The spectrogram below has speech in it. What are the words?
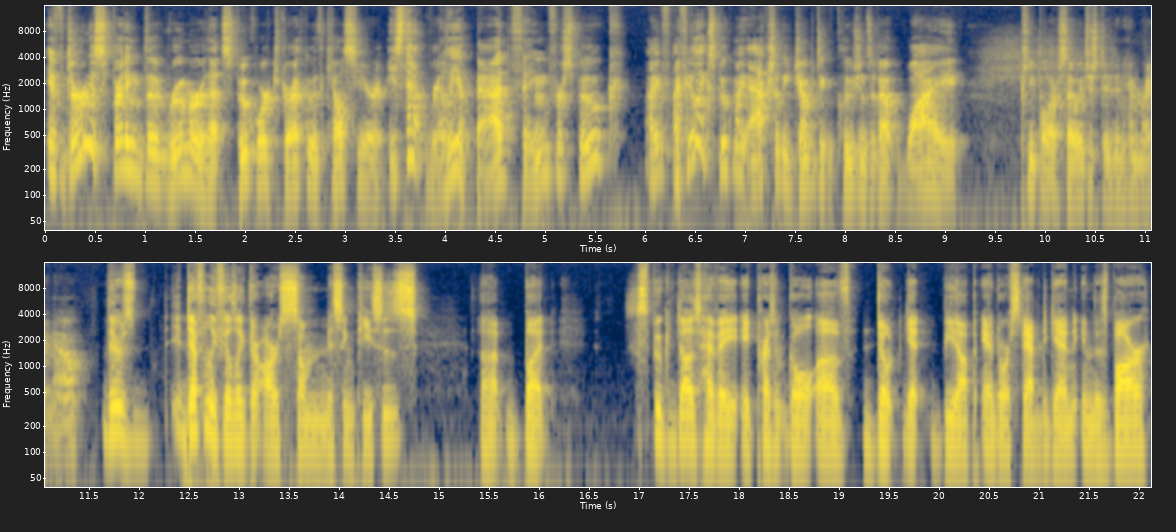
If Dern is spreading the rumor that Spook worked directly with Kelsier, is that really a bad thing for Spook? I, I feel like Spook might actually be jumping to conclusions about why people are so interested in him right now. there's it definitely feels like there are some missing pieces uh, but spook does have a, a present goal of don't get beat up and or stabbed again in this bar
